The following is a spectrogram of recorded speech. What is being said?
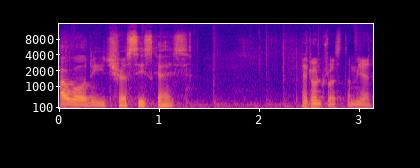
How well do you trust these guys? I don't trust them yet.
